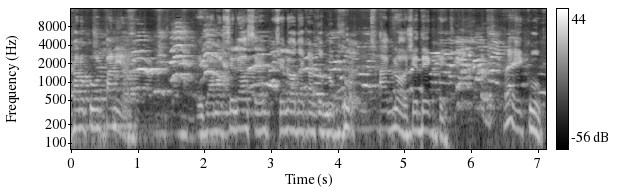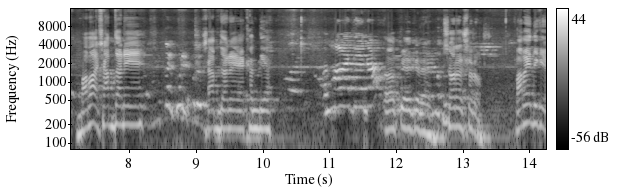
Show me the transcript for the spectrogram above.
এখনও কূপের পানি আছে। এই যে আমার ছেলে আছে, ছেলেও দেখার জন্য খুব আগ্রহ, সে দেখবে। হ্যাঁ এই কূপ বাবা, সাবধানে সাবধানে এখান দিয়ে। ওকে ওকে, সরো সরো। বাবা, এদিকে।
